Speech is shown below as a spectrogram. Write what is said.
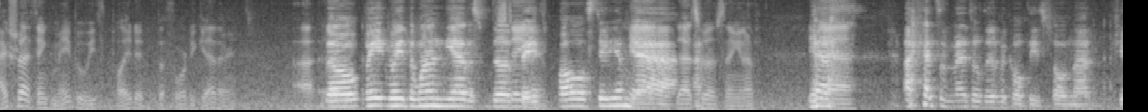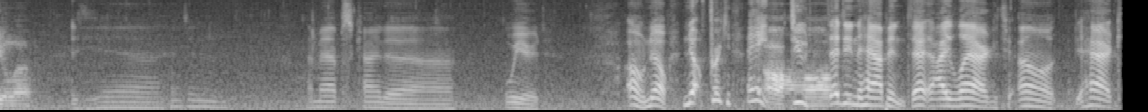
Actually, I think maybe we've played it before together. Uh, No, wait, wait. The one, yeah, the the Stadium. baseball stadium. Yeah, that's what I was thinking of. Yeah. I had some mental difficulties filling that fuel up. Yeah. That map's kind of weird. Oh no, no, freaking! Hey, Aw. dude, that didn't happen. That I lagged. Oh, heck!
